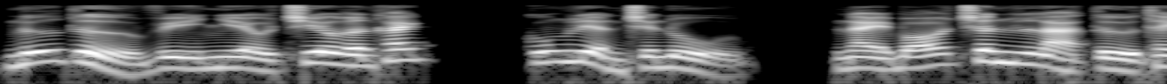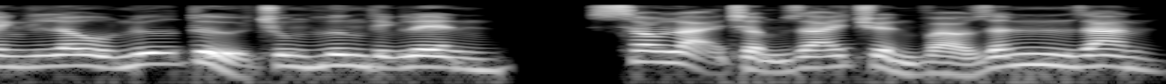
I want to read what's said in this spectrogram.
Nữ tử vì nhiều chiêu ân khách, cũng liền trên đủ, này bó chân là từ thanh lâu nữ tử trung hương thịnh lên, sau lại chậm rãi chuyển vào dân gian.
